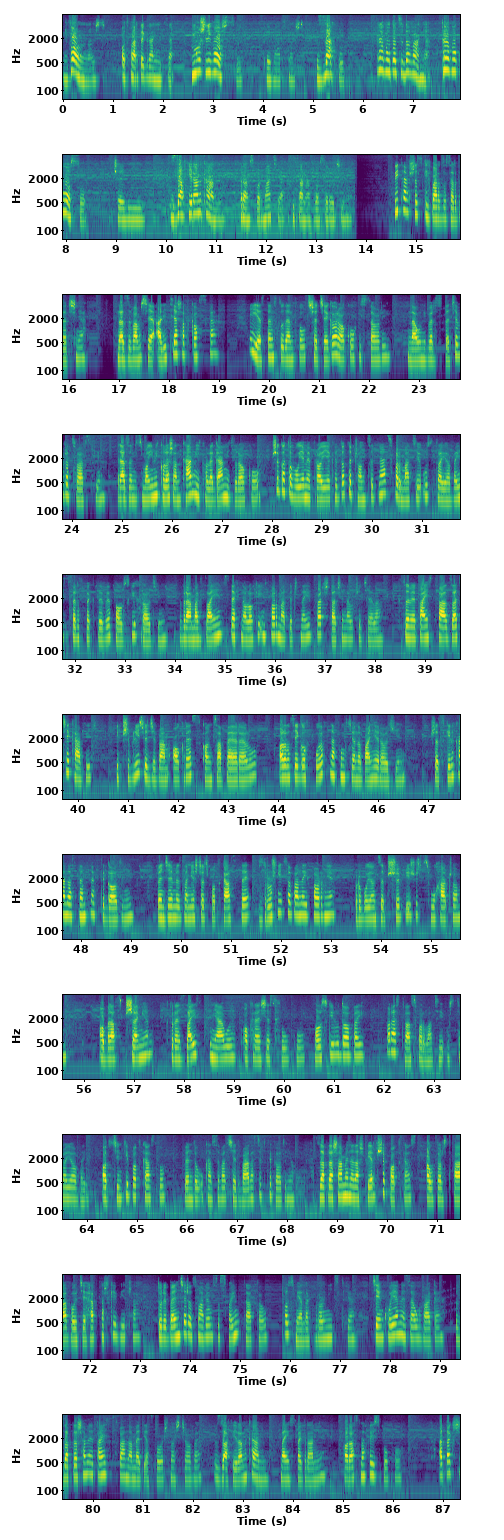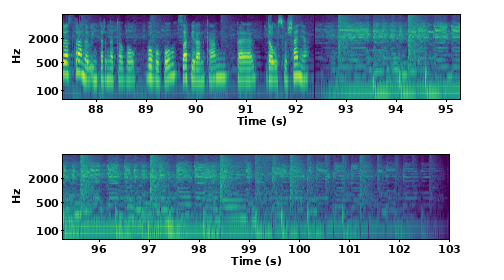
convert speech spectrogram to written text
wolność, otwarte granice, możliwości, prywatność, zachód, prawo decydowania, prawo głosu, czyli za firankami transformacja wpisana w losy rodziny. Witam wszystkich bardzo serdecznie. Nazywam się Alicja Szatkowska i jestem studentką trzeciego roku historii na Uniwersytecie Wrocławskim. Razem z moimi koleżankami i kolegami z roku przygotowujemy projekt dotyczący transformacji ustrojowej z perspektywy polskich rodzin w ramach zajęć z technologii informatycznej w warsztacie nauczyciela. Chcemy Państwa zaciekawić i przybliżyć Wam okres końca PRL-u oraz jego wpływ na funkcjonowanie rodzin. Przez kilka następnych tygodni będziemy zamieszczać podcasty w zróżnicowanej formie, próbujące przybliżyć słuchaczom obraz przemian, które zaistniały w okresie schyłku Polski Ludowej oraz transformacji ustrojowej. Odcinki podcastu będą ukazywać się dwa razy w tygodniu. Zapraszamy na nasz pierwszy podcast autorstwa Wojciecha Ptaszkiewicza, który będzie rozmawiał ze swoim tatą o zmianach w rolnictwie. Dziękujemy za uwagę. Zapraszamy Państwa na media społecznościowe za firankami na Instagramie oraz na Facebooku, a także stronę internetową www.zafirankami.pl. Do usłyszenia!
